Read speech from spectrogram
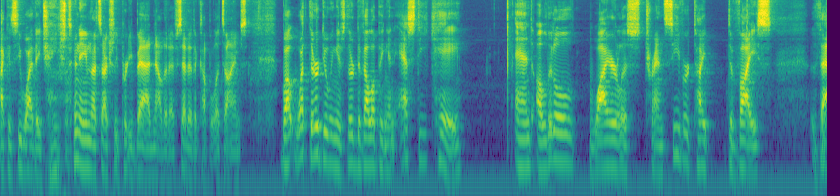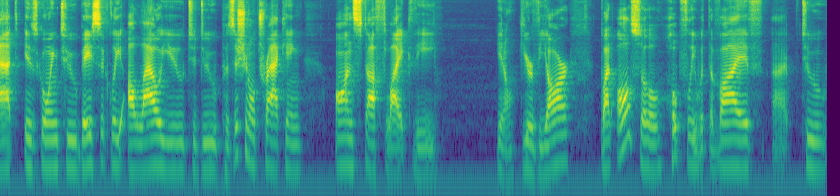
I can see why they changed the name. That's actually pretty bad now that I've said it a couple of times. But what they're doing is they're developing an SDK and a little wireless transceiver type device that is going to basically allow you to do positional tracking on stuff like the, you know, Gear VR, but also hopefully with the Vive uh, to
